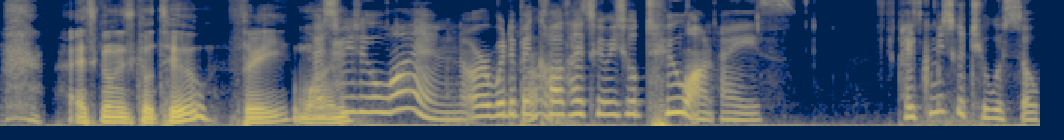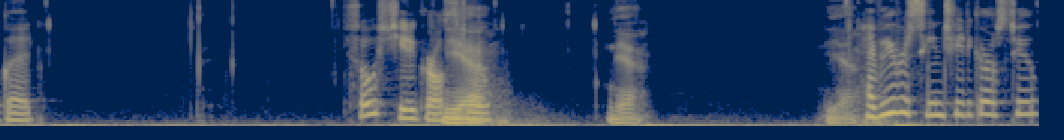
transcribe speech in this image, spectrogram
High School Musical two, three, High one. School Musical one, or it would have been Oh. called High School Musical two on ice. High School Musical two was so good. So was Cheetah Girls Yeah. too. Yeah. Yeah. Have you ever seen Cheetah Girls two?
